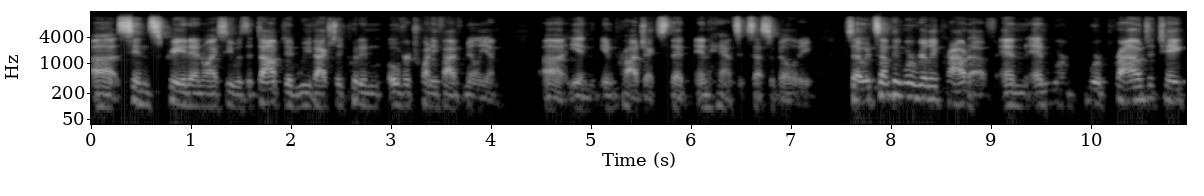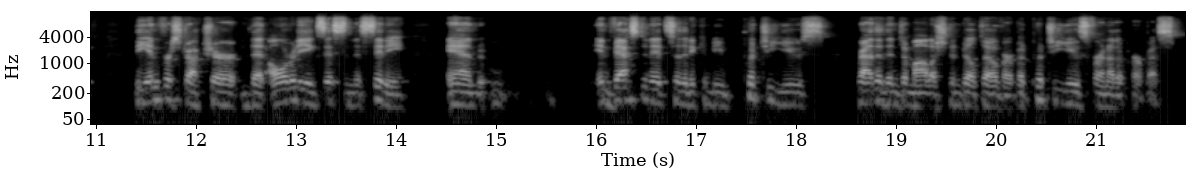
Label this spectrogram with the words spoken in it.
uh, since Create NYC was adopted, we've actually put in over 25 million uh, in in projects that enhance accessibility. So it's something we're really proud of, and and we're we're proud to take the infrastructure that already exists in the city and invest in it so that it can be put to use rather than demolished and built over, but put to use for another purpose.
